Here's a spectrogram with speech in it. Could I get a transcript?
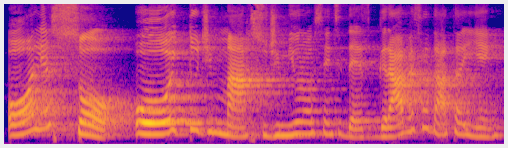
Olha só, 8 de março de 1910. Grava essa data aí, hein?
